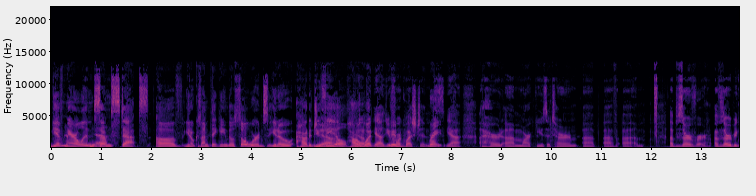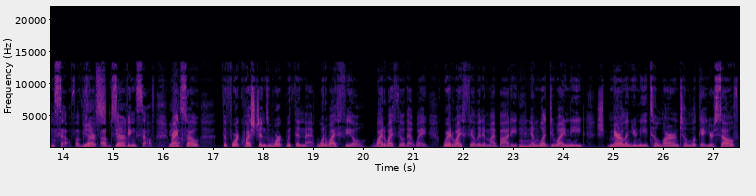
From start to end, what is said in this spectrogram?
Give Marilyn Yeah. some steps of, you know, because I'm thinking those soul words, you know, how did you Yeah. feel? How, Yeah. what? Yeah, your it- four questions. Right. Yeah, I heard um, Mark use a term uh, of um, observer, observing self, obser- Yes. observing Yeah. self. Yeah. Right. So the four questions work within that. What do I feel? Why do I feel that way? Where do I feel it in my body? Mm-hmm. And what do I need? Sh- Marilyn, you need to learn to look at yourself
